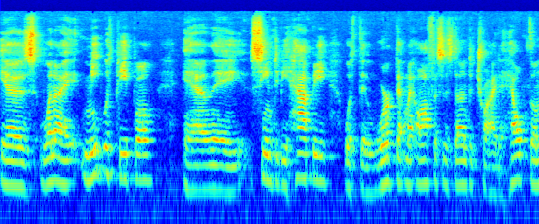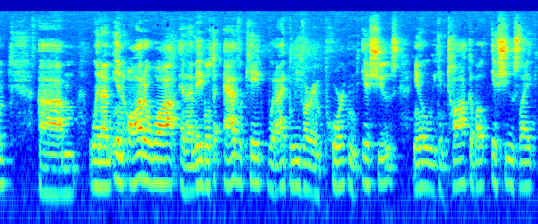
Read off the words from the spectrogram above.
is when I meet with people and they seem to be happy with the work that my office has done to try to help them. Um, when I'm in Ottawa and I'm able to advocate what I believe are important issues, you know, we can talk about issues like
